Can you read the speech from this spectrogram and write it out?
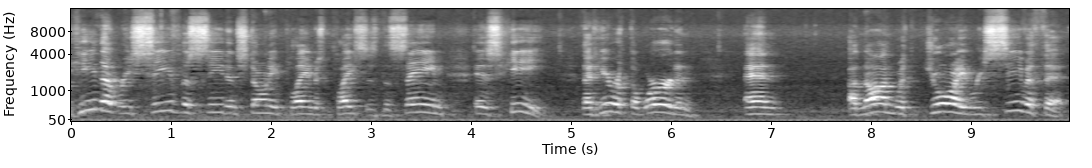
he that received the seed in stony places, the same is he that heareth the word and, and anon with joy receiveth it.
